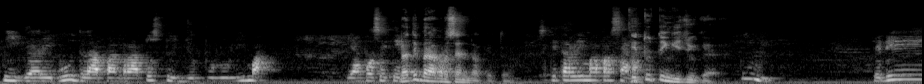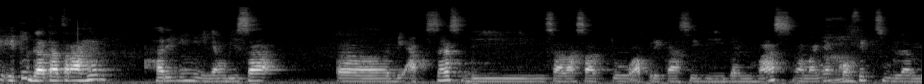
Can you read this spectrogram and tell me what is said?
3.875 yang positif. Berarti berapa persen dok itu? Sekitar 5 persen. Itu tinggi juga. tinggi. Jadi itu data terakhir hari ini yang bisa eh, diakses di salah satu aplikasi di Banyumas namanya Hmm. covid19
